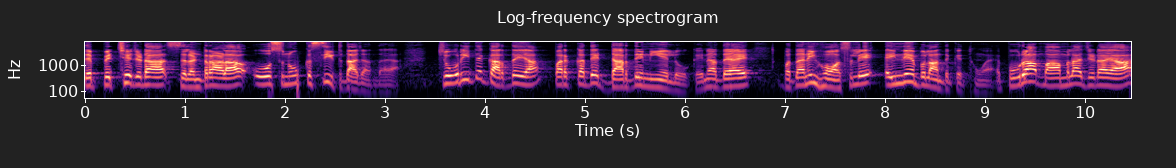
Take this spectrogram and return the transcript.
ਤੇ ਪਿੱਛੇ ਜਿਹੜਾ ਸਿਲੰਡਰ ਵਾਲਾ, ਉਸ ਨੂੰ ਘਸੀਟਦਾ ਜਾਂਦਾ ਆ। ਚੋਰੀ ਤੇ ਕਰਦੇ ਆ, ਪਰ ਕਦੇ ਡਰਦੇ ਨਹੀਂ ਇਹ ਲੋਕ। ਇਹਨਾਂ ਦਾ ਪਤਾ ਨਹੀਂ ਹੌਸਲੇ ਇੰਨੇ ਬੁਲੰਦ ਕਿੱਥੋਂ ਆ ਪੂਰਾ ਮਾਮਲਾ ਜਿਹੜਾ ਆ,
